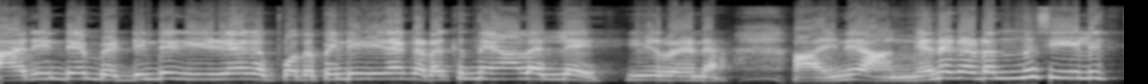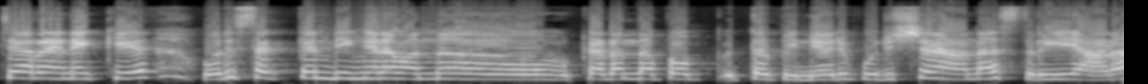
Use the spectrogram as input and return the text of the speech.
ആര്യന്റെയും ബെഡിന്റെ കീഴെ പുതപ്പിന്റെ കീഴെ കിടക്കുന്നയാളല്ലേ ഈ റെന. അതിന് അങ്ങനെ കിടന്ന് ശീലിച്ച റെനയ്ക്ക് ഒരു സെക്കൻഡ് ഇങ്ങനെ വന്ന് കിടന്നപ്പോൾ പിന്നെ ഒരു പുരുഷനാണ് സ്ത്രീയാണ്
